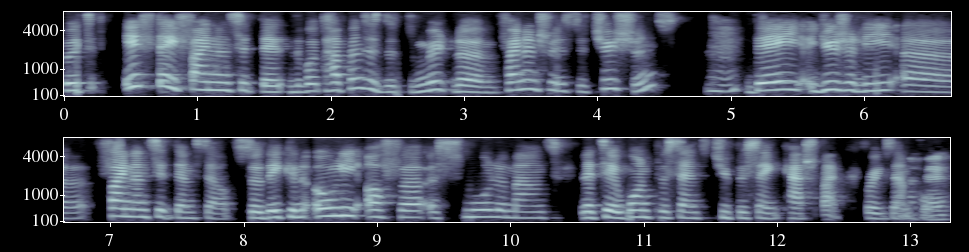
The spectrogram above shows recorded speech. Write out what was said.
but if they finance it what happens is that the financial institutions Mm-hmm. they usually uh, finance it themselves. So they can only offer a small amount, let's say 1%, 2% cashback, for example. Okay.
